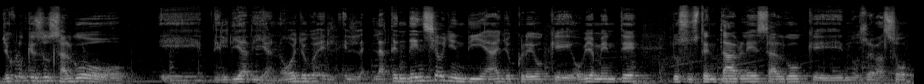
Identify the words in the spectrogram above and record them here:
Yo creo que eso es algo eh, del día a día, ¿no? La tendencia hoy en día, yo creo que obviamente lo sustentable es algo que nos rebasó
